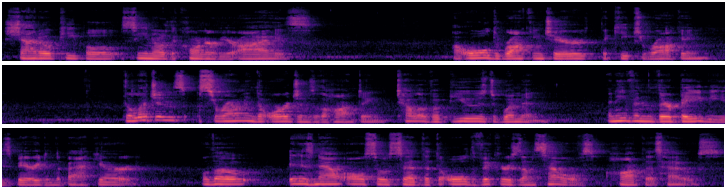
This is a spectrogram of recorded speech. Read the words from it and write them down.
shadow people seen out of the corner of your eyes, a old rocking chair that keeps rocking. The legends surrounding the origins of the haunting tell of abused women and even their babies buried in the backyard, although it is now also said that the old vicars themselves haunt this house.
